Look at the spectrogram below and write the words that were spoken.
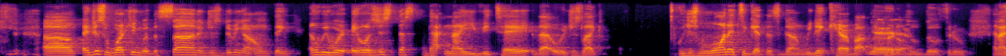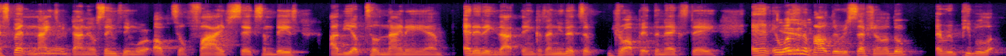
yeah. um, and just working with the sun and just doing our own thing. And we were, it was just this, that naivete that we're just like, we just wanted to get this done. We didn't care about the yeah, hurdles we'll go through. And I spent nights mm-hmm. with Daniel. Same thing. We're up till five, six. Some days I'd be up till 9 a.m. editing that thing because I needed to drop it the next day. And it yeah. wasn't about the reception, although every people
